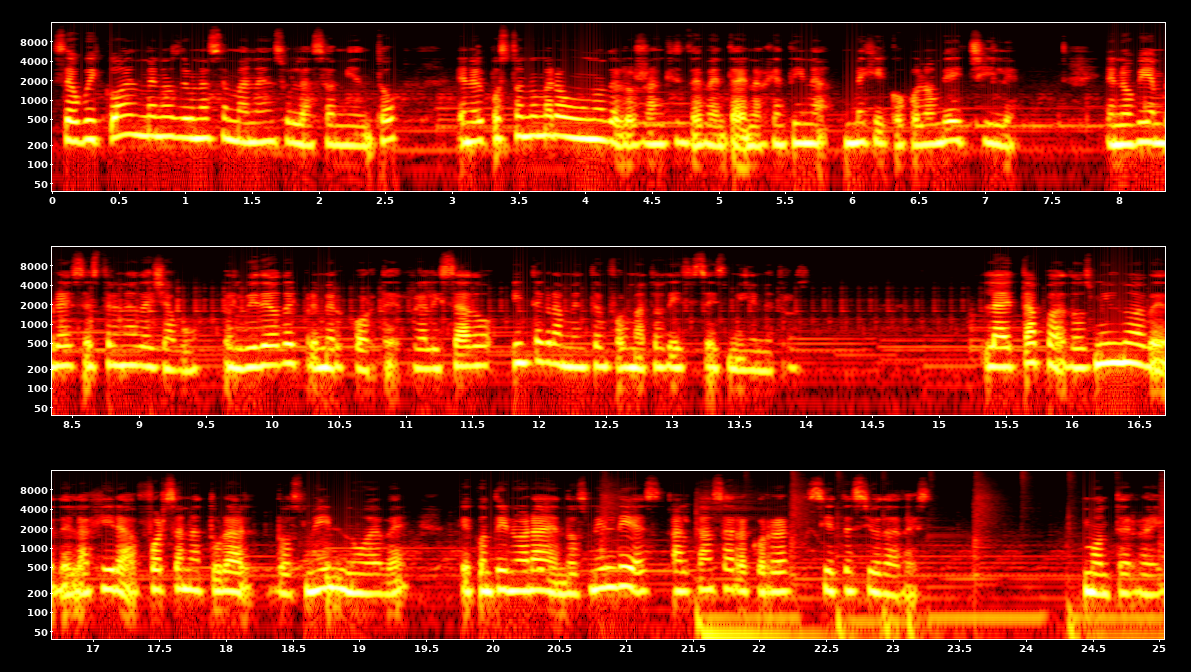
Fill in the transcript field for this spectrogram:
Se ubicó en menos de una semana en su lanzamiento en el puesto número uno de los rankings de venta en Argentina, México, Colombia y Chile. En noviembre se estrena Deja Vu, el video del primer corte, realizado íntegramente en formato 16 milímetros. La etapa 2009 de la gira Fuerza Natural 2009 que continuará en 2010, alcanza a recorrer siete ciudades. Monterrey,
